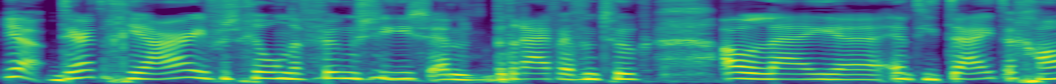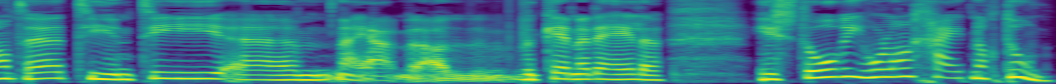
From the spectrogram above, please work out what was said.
ja. 30 jaar in verschillende functies. En het bedrijf heeft natuurlijk allerlei eh, entiteiten gehad. Hè? TNT. ehm, nou ja, nou, we kennen de hele historie. Hoe lang ga je het nog doen?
